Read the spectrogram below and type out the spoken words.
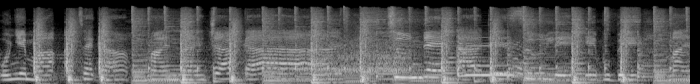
Onyema Atega, my Naija guy. Tunde Adesule Ebube, my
